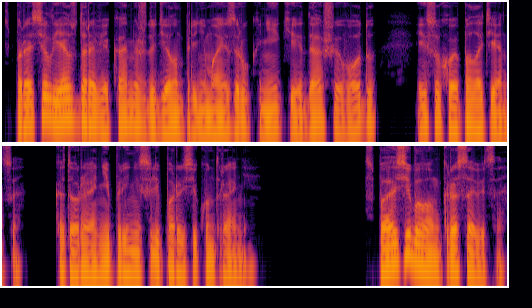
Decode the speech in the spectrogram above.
Спросил я у здоровяка, между делом принимая из рук Ники и Даши воду и сухое полотенце, которое они принесли пары секунд ранее. «Спасибо вам, красавица».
